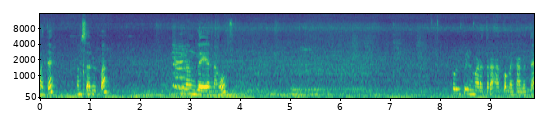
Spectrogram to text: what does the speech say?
ಮತ್ತು ಒಂದು ಸ್ವಲ್ಪ. ಇನ್ನೊಂದು ಲೇಯರ್ ನಾವು. ಫುಲ್ ಫಿಲ್ ಮಾಡೋ ಥರ ಹಾಕ್ಕೋಬೇಕಾಗುತ್ತೆ.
